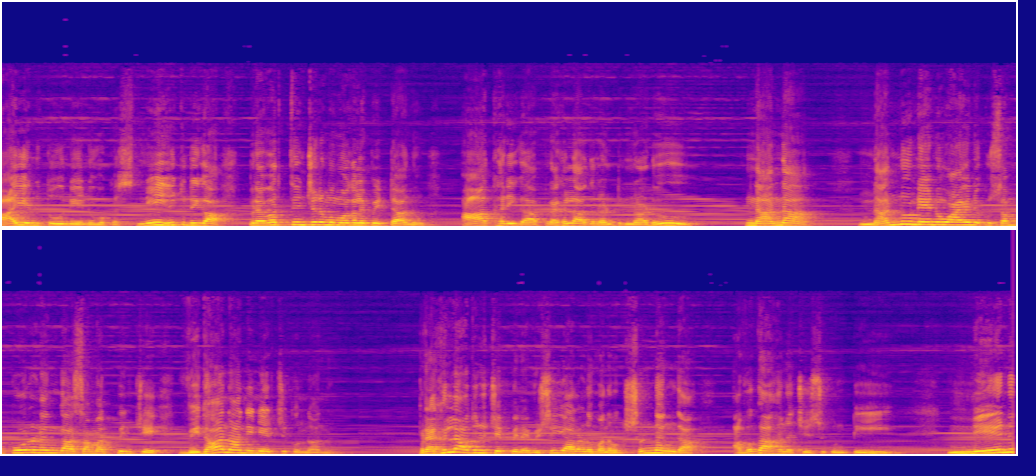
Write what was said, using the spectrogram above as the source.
ఆయనతో నేను ఒక స్నేహితుడిగా ప్రవర్తించడము మొదలుపెట్టాను. ఆఖరిగా ప్రహ్లాదుడు అంటున్నాడు నాన్న నన్ను నేను ఆయనకు సంపూర్ణంగా సమర్పించే విధానాన్ని నేర్చుకున్నాను. ప్రహ్లాదుడు చెప్పిన విషయాలను మనం క్షుణ్ణంగా అవగాహన చేసుకుంటే నేను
